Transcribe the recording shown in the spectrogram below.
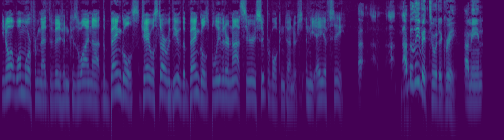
You know what? One more from that division because why not? The Bengals. Jay, we'll start with you. The Bengals, believe it or not, serious Super Bowl contenders in the AFC. Uh, I believe it to a degree. I mean,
